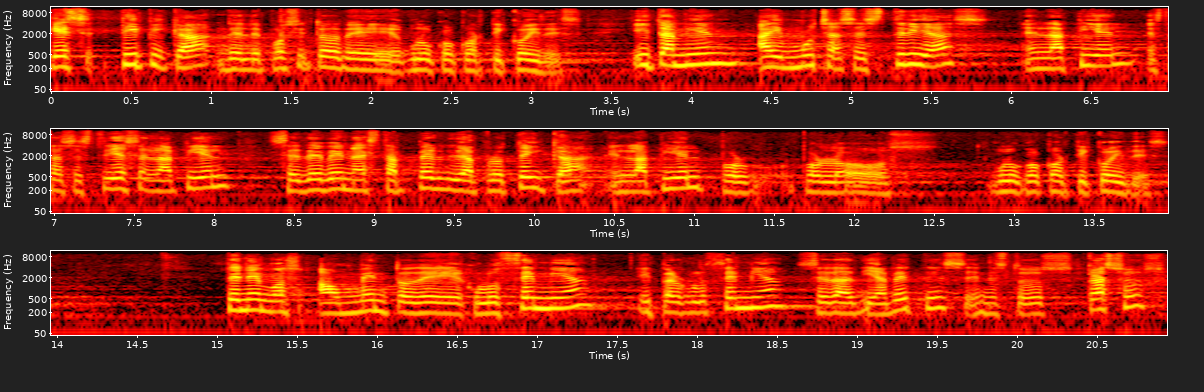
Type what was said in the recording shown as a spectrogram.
que es típica del depósito de glucocorticoides. Y también hay muchas estrías en la piel, estas estrías en la piel se deben a esta pérdida proteica en la piel por, por los glucocorticoides. Tenemos aumento de glucemia, hiperglucemia, se da diabetes en estos casos,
